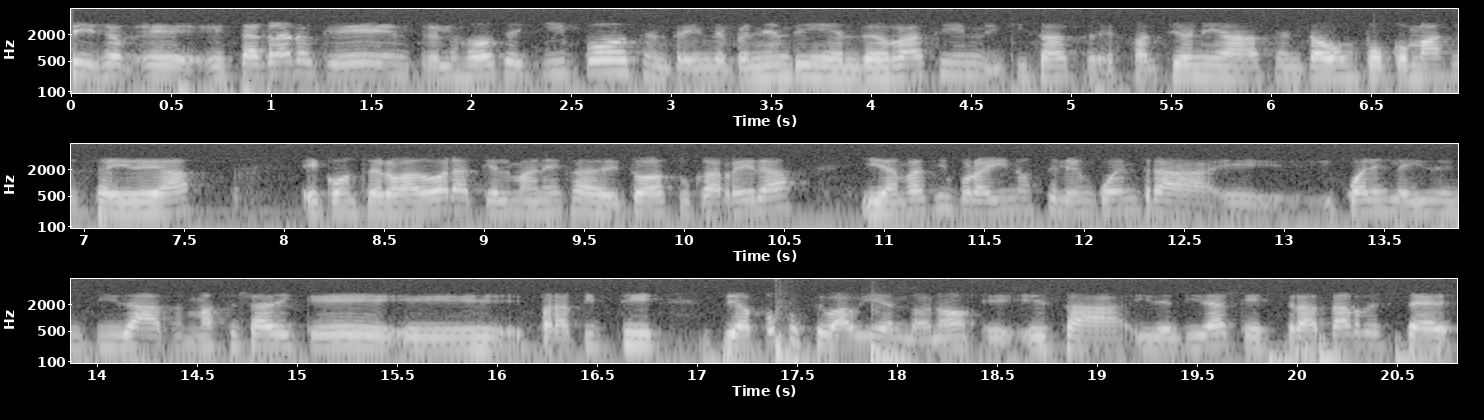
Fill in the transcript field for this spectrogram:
Sí, yo, eh, está claro que entre los dos equipos, entre Independiente y entre Racing, quizás eh, Falcioni ha sentado un poco más esa idea eh, conservadora que él maneja de toda su carrera y en Racing por ahí no se le encuentra eh, cuál es la identidad, más allá de que eh, para Pizzi de a poco se va viendo ¿no? Eh, esa identidad que es tratar de ser.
